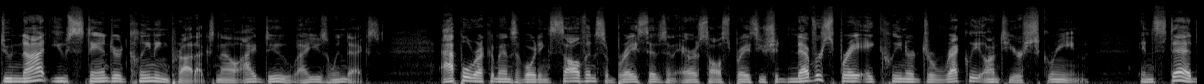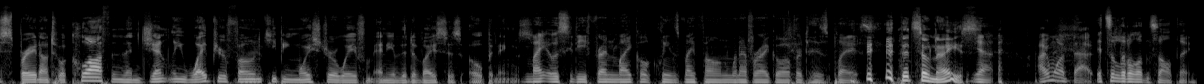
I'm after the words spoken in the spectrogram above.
Do not use standard cleaning products. Now, I do, I use Windex. Apple recommends avoiding solvents, abrasives, and aerosol sprays. You should never spray a cleaner directly onto your screen. Instead, spray it onto a cloth and then gently wipe your phone, keeping moisture away from any of the device's openings. My OCD friend Michael cleans my phone whenever I go over to his place. That's so nice. yeah. I want that. It's a little insulting.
